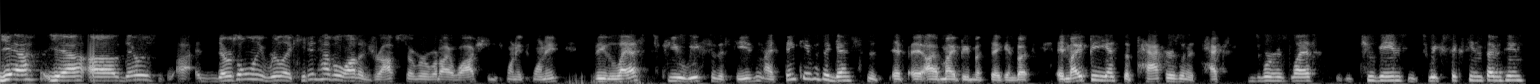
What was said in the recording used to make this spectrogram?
Yeah, yeah. Uh, there was uh, there was only really like, he didn't have a lot of drops over what I watched in 2020. The last few weeks of the season, I think it was against the. If I might be mistaken, but it might be against the Packers and the Texans were his last two games, in week 16 and 17.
